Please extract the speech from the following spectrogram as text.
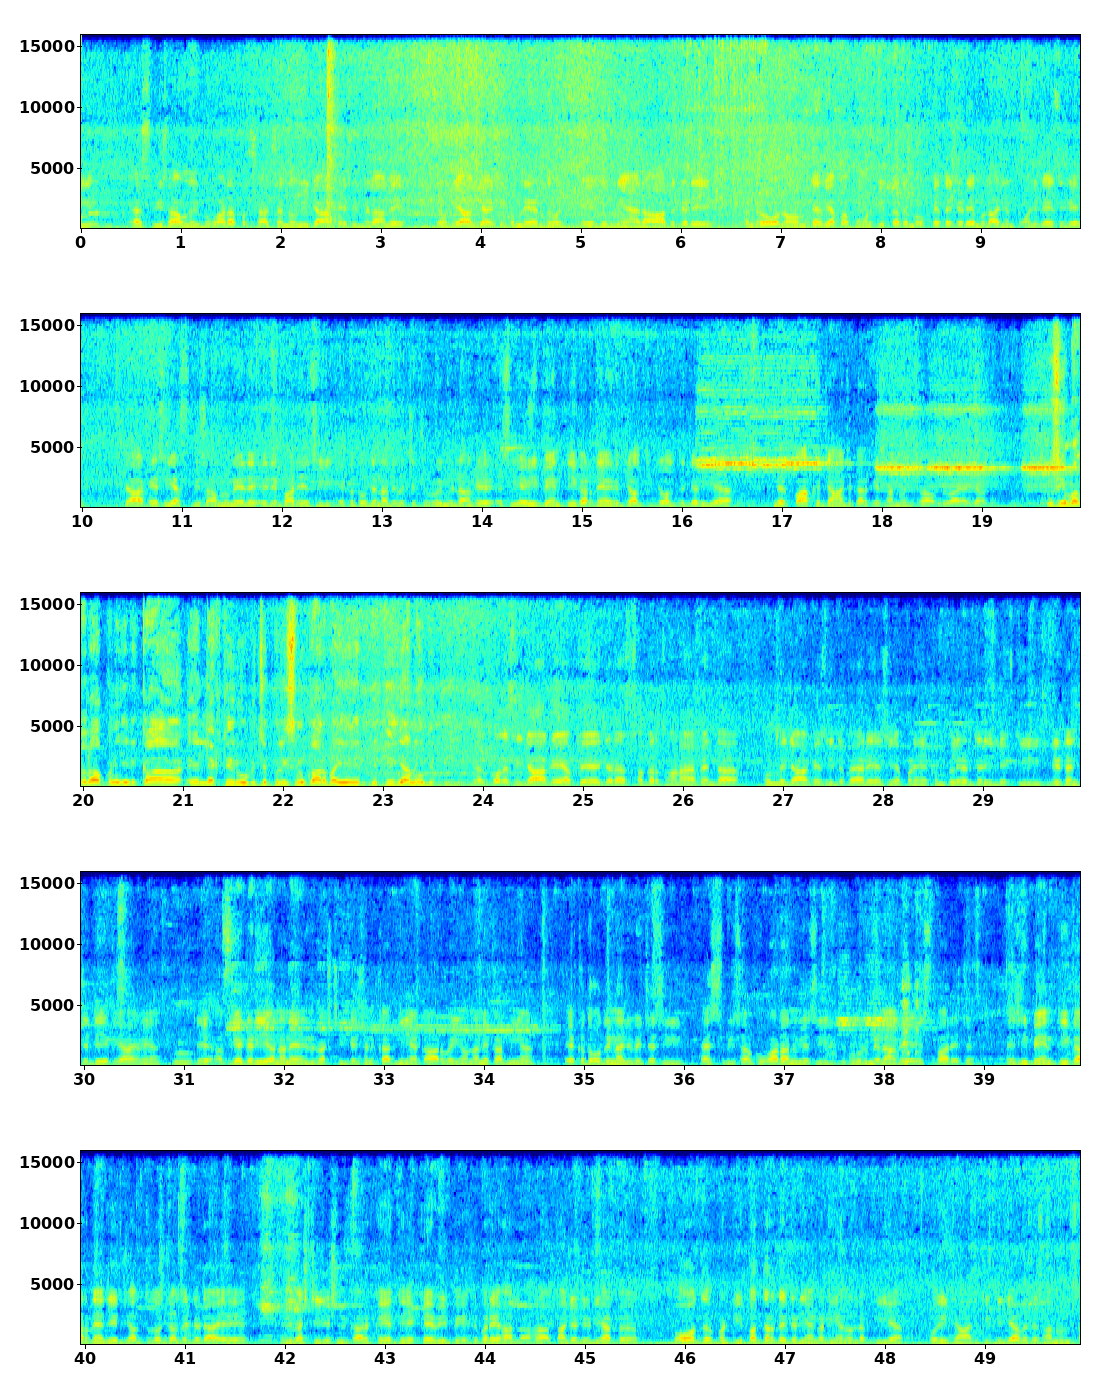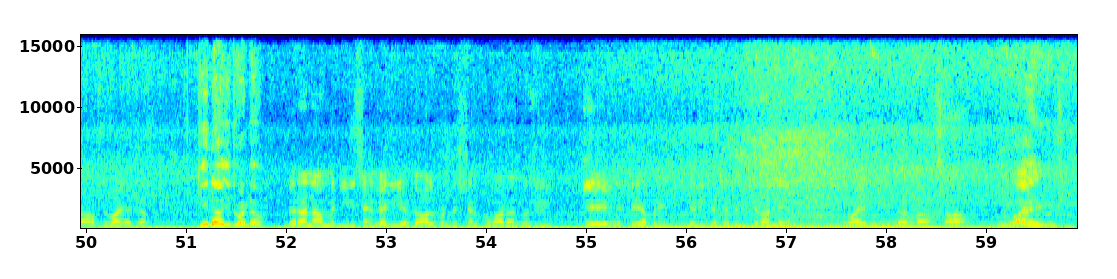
ਐਸਪੀ ਸਾਹਿਬ ਨੂੰ ਵੀ, ਫਗਵਾੜਾ ਪ੍ਰਸ਼ਾਸਨ ਨੂੰ ਵੀ ਜਾ ਕੇ ਅਸੀਂ ਮਿਲਾਂਗੇ, ਕਿਉਂਕਿ ਅੱਜ ਅਸੀਂ ਕੰਪਲੇਂਟ ਦੇ ਦੇ ਚੁੱਕੇ ਹਾਂ, ਰਾਤ ਜਿਹੜੇ ਕੰਟਰੋਲ ਰੂਮ ਤੇ ਵੀ ਆਪਾਂ ਫੋਨ ਕੀਤਾ ਤੇ ਮੌਕੇ ਤੇ ਜਿਹੜੇ ਮੁਲਾਜ਼ਮ ਪਹੁੰਚ ਗਏ ਸੀਗੇ, ਜਾ ਕੇ ਅਸੀਂ ਐਸਪੀ ਸਾਹਿਬ ਨੂੰ ਵੀ ਇਹਦੇ ਇਹਦੇ ਬਾਰੇ ਅਸੀਂ ਇੱਕ ਦੋ ਦਿਨਾਂ ਦੇ ਵਿੱਚ ਜ਼ਰੂਰ ਮਿਲਾਂਗੇ। ਅਸੀਂ ਇਹੀ ਬੇਨਤੀ ਕਰਦੇ ਹਾਂ ਕਿ ਜਲਦ ਤੋਂ ਜਲਦ ਜਿਹੜੀ ਆ ਨਿਰਪੱਖ ਜਾਂਚ ਕਰਕੇ ਸਾਨੂੰ ਇਨਸਾਫ ਦਿਵਾਇਆ ਜਾਵੇ। ਤੁਸੀਂ ਮਤਲਬ ਆਪਣੀ ਜਿਹੜੀ ਕਾ ਇਹ ਲਿਖਤੀ ਰੂਪ ਵਿੱਚ ਪੁਲਿਸ ਨੂੰ ਕਾਰਵਾਈ ਦਿੱਤੀ ਜਾਂ ਨਹੀਂ ਦਿੱਤੀ? ਜੀ ਬਿਲਕੁਲ ਅਸੀਂ ਜਾ ਕੇ ਉੱਥੇ ਜਿਹੜਾ ਸਦਰ ਥਾਣਾ ਪੈਂਦਾ ਉੱਥੇ ਜਾ ਕੇ ਅਸੀਂ ਦੁਪਹਿਰੇ ਅਸੀਂ ਆਪਣੇ ਕੰਪਲੇਂਟ ਜਿਹੜੀ ਲਿਖਤੀ ਰਿਟਰਨ ਚ ਦੇ ਕੇ ਆਏ ਹਾਂ। ਤੇ ਅੱਗੇ ਜਿਹੜੀ ਉਹਨਾਂ ਨੇ ਇਨਵੈਸਟੀਗੇਸ਼ਨ ਕਰਨੀ ਹੈ ਕਾਰਵਾਈ ਉਹਨਾਂ ਨੇ ਕਰਨੀ ਆ। ਇੱਕ ਦੋ ਦਿਨਾਂ ਦੇ ਵਿੱਚ ਅਸੀਂ ਐਸਪੀ ਸਾਹਿਬ ਫਗਵਾੜਾ ਨੂੰ ਵੀ ਅਸੀਂ ਜ਼ਰੂਰ ਮਿਲਾਂਗੇ ਇਸ ਬਾਰੇ ਚ। ਅਸੀਂ ਬੇਨਤੀ ਕਰਦੇ ਹਾਂ ਜੀ ਜਲਦ ਤੋਂ ਜਲਦ ਜਿਹੜਾ ਇਹ ਇਨਵੈਸਟੀਗੇਸ਼ਨ ਕਰਕੇ ਦੇਖ ਕੇ ਵੀ ਭੇਦ ਭਰੇ ਹਾਲ- ਹਾਲਾਤਾਂ 'ਚ ਜਿਹੜੀ ਅੱਗ ਬਹੁਤ ਵੱਡੀ ਪੱਧਰ ਤੇ ਜਿਹੜੀਆਂ ਗੱਡੀਆਂ ਨੂੰ ਲੱਗੀ ਆ ਉਹਦੀ ਜਾਂਚ ਕੀਤੀ ਜਾਵੇ ਤੇ ਸਾਨੂੰ ਇਨਸਾਫ ਦਿਵਾਇਆ ਜਾਵੇ। ਕੀ ਨਾਂ ਜੀ ਤੁਹਾਡਾ? ਮੇਰਾ ਨਾਮ ਮਨਜੀਤ ਸਿੰਘ ਹੈ ਜੀ ਅਕਾਲ ਫਾਊਂਡੇਸ਼ਨ ਫਗਵਾੜਾ ਤੋਂ ਅਸੀਂ ਇਹ ਇੱਥੇ ਆਪਣੀ ਜਿਹੜੀ ਜਥੇਬੰਦੀ ਚਲਾਉਂਦੇ ਹਾਂ। ਵਾਹਿਗੁਰੂ ਜੀ ਕਾ ਖਾਲਸਾ ਵਾਹਿਗੁਰੂ ਜੀ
